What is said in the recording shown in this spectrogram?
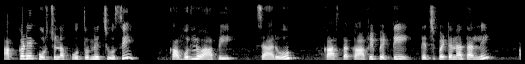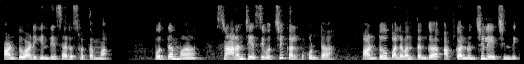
అక్కడే కూర్చున్న కూతుర్ని చూసి కబుర్లు ఆపి సారు కాస్త కాఫీ పెట్టి తెచ్చిపెట్టనా తల్లి? అంటూ అడిగింది సరస్వతమ్మ. పొద్దమ్మ స్నానం చేసి వచ్చి కలుపుకుంటా అంటూ బలవంతంగా అక్కడి నుంచి లేచింది.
